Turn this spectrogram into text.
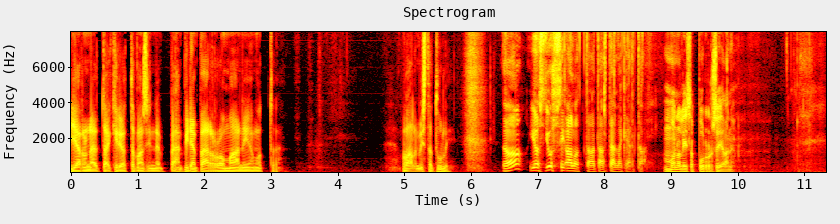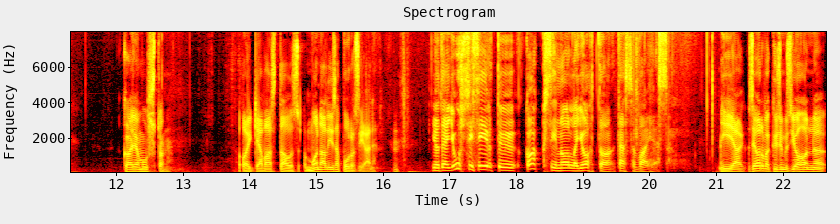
Jarno näyttää kirjoittavan sinne vähän pidempään romaania, mutta valmista tuli. No, jos Jussi aloittaa taas tällä kertaa. Mona-Liisa Pursiainen. Kaija Mustonen. Oikea vastaus Mona-Liisa Pursiainen. Joten Jussi siirtyy 2-0 johtoon tässä vaiheessa. Ja seuraava kysymys, johon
